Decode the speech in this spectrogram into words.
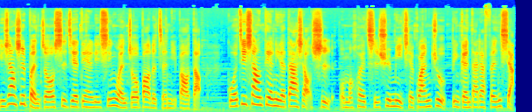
以上是本周世界电力新闻周报的整理报道。国际上电力的大小事，我们会持续密切关注，并跟大家分享。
